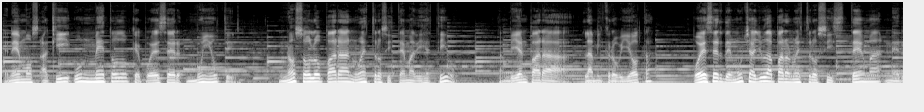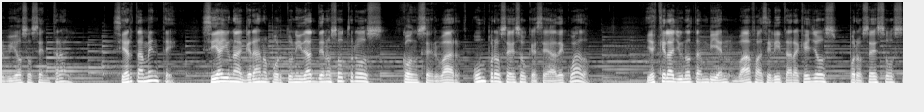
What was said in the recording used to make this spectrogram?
tenemos aquí un método que puede ser muy útil, no solo para nuestro sistema digestivo, también para la microbiota, puede ser de mucha ayuda para nuestro sistema nervioso central. Ciertamente, sí hay una gran oportunidad de nosotros conservar un proceso que sea adecuado. Y es que el ayuno también va a facilitar aquellos procesos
